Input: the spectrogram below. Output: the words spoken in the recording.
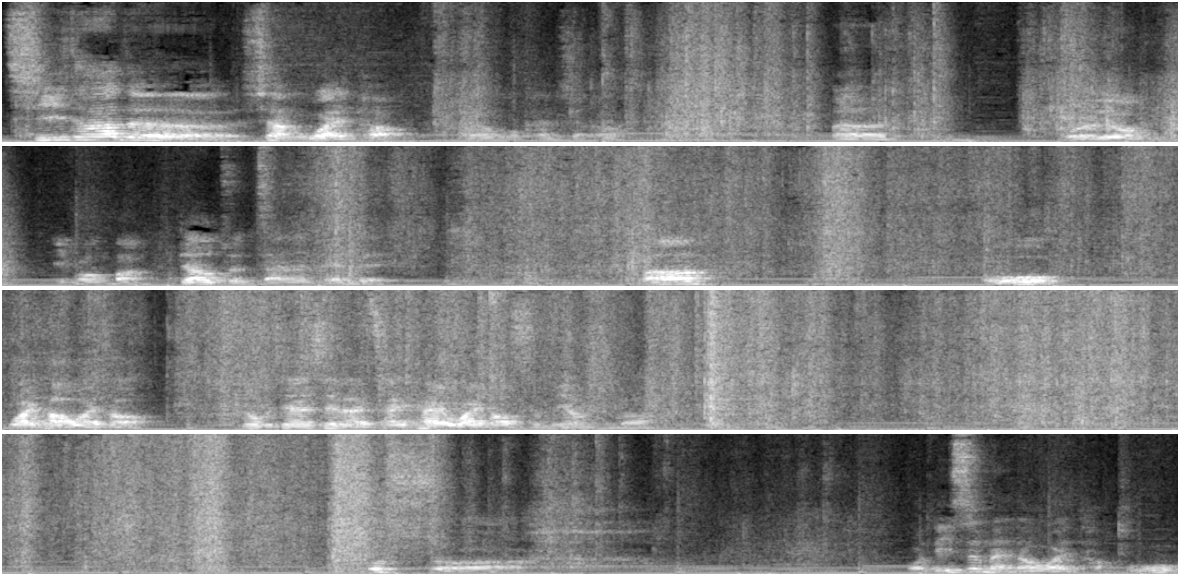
其他的像外套，嗯，我看一下啊。呃，我有用荧光棒，标准宅男配备。好，哦，外套外套，那我们现在先来拆开外套是什么样子吧。不爽，我第一次买到外套，哦，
